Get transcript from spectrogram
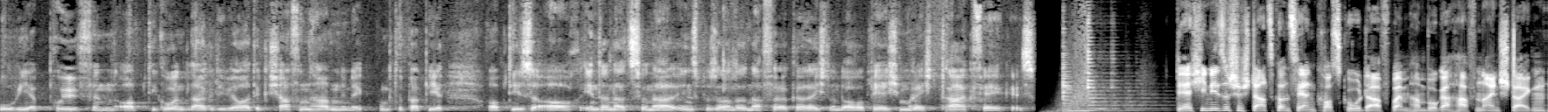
wo wir prüfen, ob die Grundlage, die wir heute geschaffen haben im Eckpunktepapier, ob diese auch international, insbesondere nach Völkerrecht und europäischem Recht, tragfähig ist. Der chinesische Staatskonzern Costco darf beim Hamburger Hafen einsteigen.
